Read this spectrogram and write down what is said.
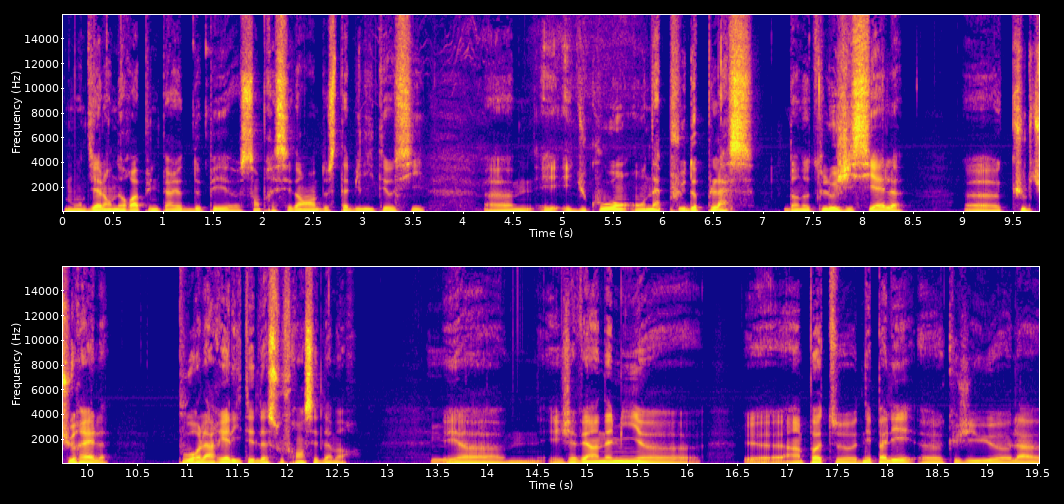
mondiale en Europe, une période de paix sans précédent, de stabilité aussi. Et, du coup, on n'a plus de place dans notre logiciel euh, culturel pour la réalité de la souffrance et de la mort. Hmm. Euh, et, j'avais un ami, euh, un pote népalais que j'ai eu là,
